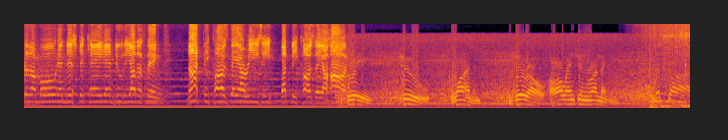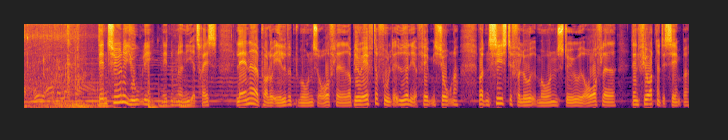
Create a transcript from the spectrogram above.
to the moon in this decade and do the other things. Not because they are easy, but because they are hard. Three, two, one, zero. All engine running. Liftoff. We have a liftoff. Den 20. juli 1969 landede Apollo 11 på månens overflade og blev efterfulgt af yderligere fem missioner, hvor den sidste forlod månens støvede overflade den 14. december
